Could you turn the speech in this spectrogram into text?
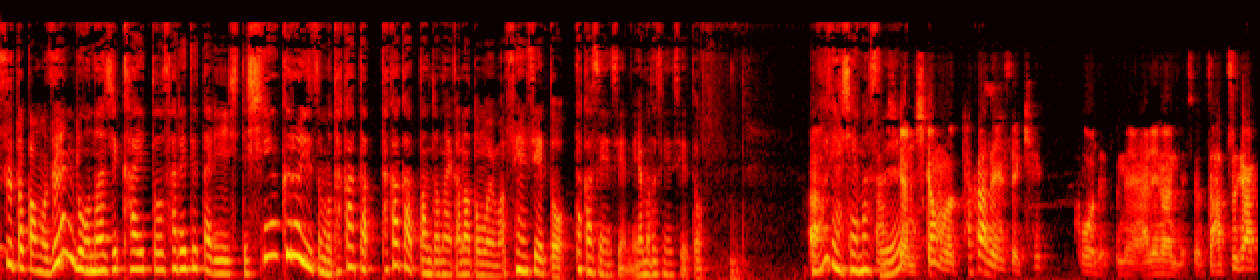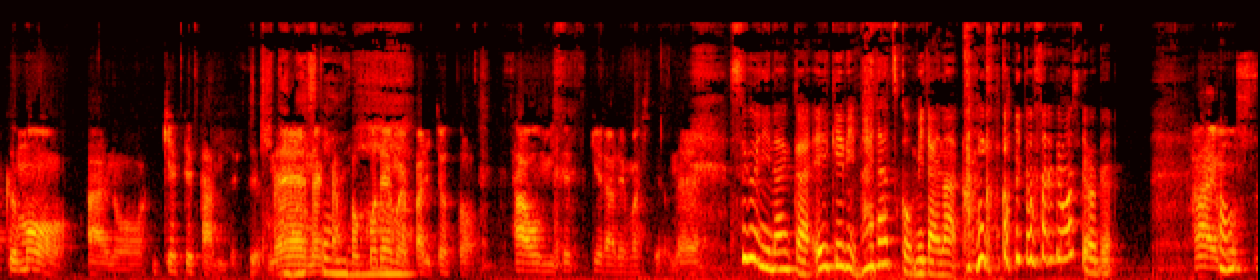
イズとかも全部同じ回答されてたりして、シンクロ率も高た高かったんじゃないかなと思います。先生と、タカ先生の、山田先生と。覚えてらっしゃいます？確かに。しかも、タカ先生結構ですね、あれなんですよ。雑学も、あの、いけてたんですよね。ねなんかそこでもやっぱりちょっと差を見せつけられましたよね。すぐになんか AKB、前田敦子みたいな回答されてましたよね。はい、もうす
